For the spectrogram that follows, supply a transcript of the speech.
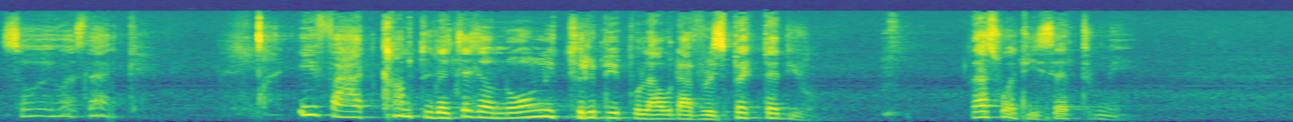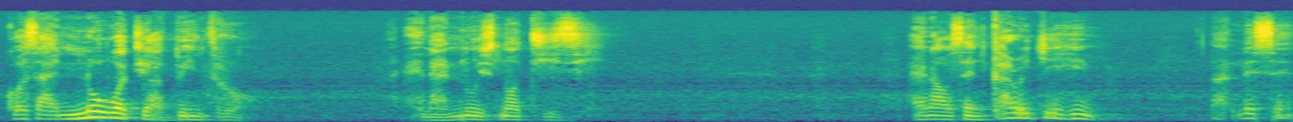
So it was like, if I had come to the church and only three people, I would have respected you. That's what he said to me. Because I know what you have been through. And I know it's not easy. And I was encouraging him that, listen,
